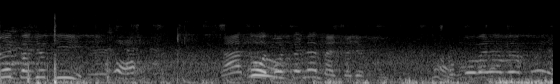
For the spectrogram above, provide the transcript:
Őt a Gyöki! Látod, most nem megy be Gyöki. Akkor vele, vagy akkor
